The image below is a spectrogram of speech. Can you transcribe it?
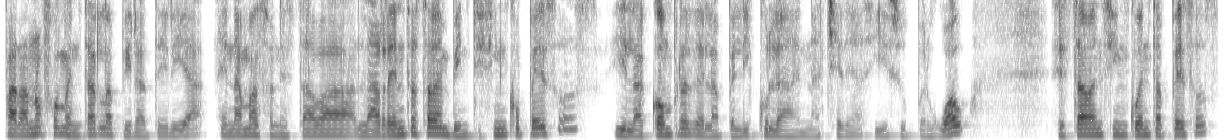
Para no fomentar la piratería, en Amazon estaba. La renta estaba en 25 pesos. Y la compra de la película en HD así super wow. Estaba en 50 pesos.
